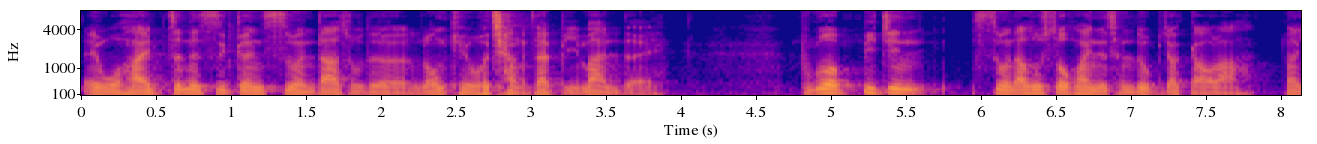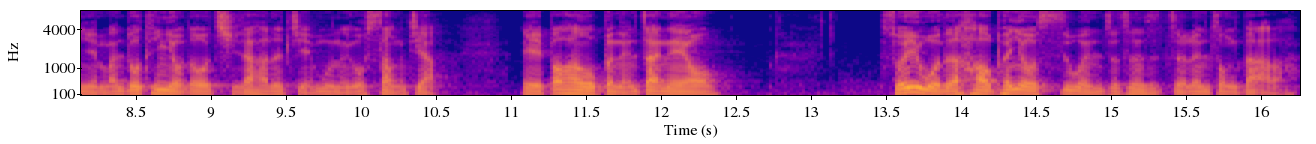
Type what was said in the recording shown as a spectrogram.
哎，我还真的是跟斯文大叔的龙给我抢在比慢的哎。不过毕竟斯文大叔受欢迎的程度比较高啦，那也蛮多听友都期待他的节目能够上架，哎，包含我本人在内哦。所以我的好朋友斯文就真的是责任重大了，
